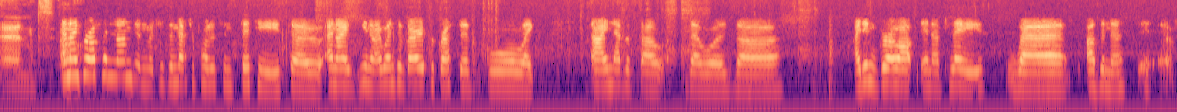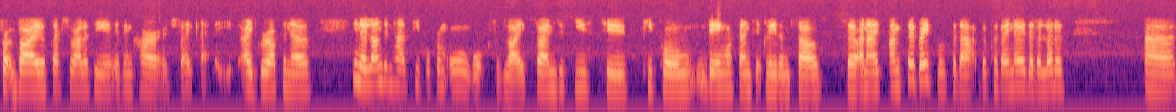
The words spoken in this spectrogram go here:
And uh, and I grew up in London, which is a metropolitan city. So, and I, you know, I went to a very progressive school. Like, I never felt there was. Uh, I didn't grow up in a place where otherness uh, via sexuality is encouraged. Like, I grew up in a you know, London has people from all walks of life, so I'm just used to people being authentically themselves. So, and I, I'm so grateful for that because I know that a lot of uh,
